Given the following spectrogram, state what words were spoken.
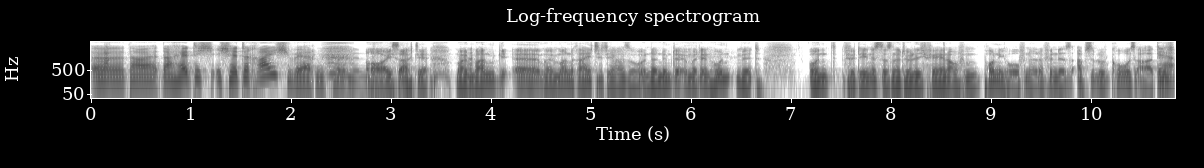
Äh, da, da hätte ich, ich hätte reich werden können. Oh, ich sag dir, mein Mann, äh, mein Mann reitet ja so und dann nimmt er immer den Hund mit. Und für den ist das natürlich Ferien auf dem Ponyhof, ne? Da findet er es absolut großartig. Ja.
